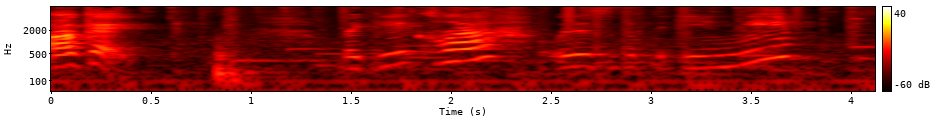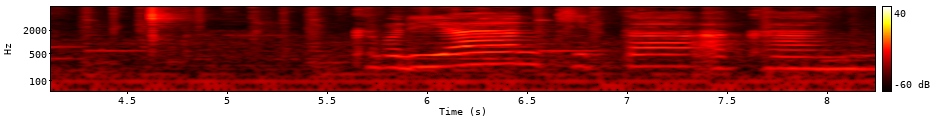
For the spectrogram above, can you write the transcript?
Oke, okay. baiklah, udah seperti ini. Kemudian kita akan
